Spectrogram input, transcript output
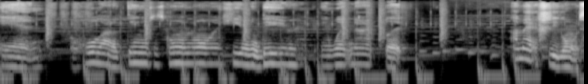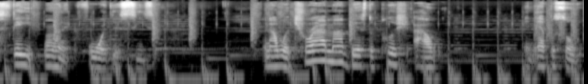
and a whole lot of things was going on here and there and whatnot. But I'm actually going to stay on it for this season. And I will try my best to push out an episode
